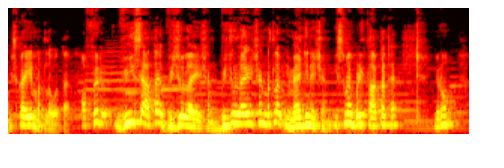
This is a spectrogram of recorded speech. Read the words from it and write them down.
इसका ये मतलब होता है। और फिर वी से आता है विजुअलाइजेशन विजुअलाइजेशन मतलब इमेजिनेशन इसमें बड़ी ताकत है। यू you नो know,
